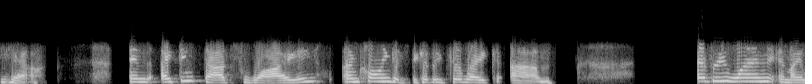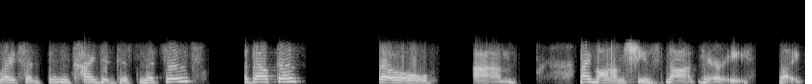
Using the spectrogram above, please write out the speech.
Yeah. And I think that's why I'm calling it because I feel like um, everyone in my life has been kind of dismissive about this. So, um, my mom, she's not very like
